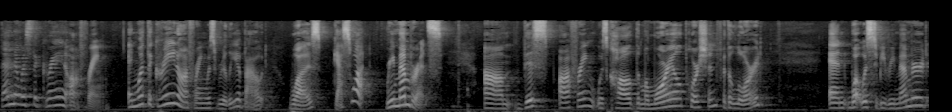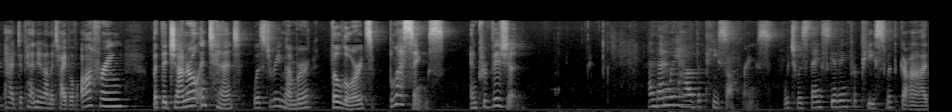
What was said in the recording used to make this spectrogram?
Then there was the grain offering. And what the grain offering was really about was guess what? Remembrance. Um, this offering was called the memorial portion for the Lord. And what was to be remembered had depended on the type of offering, but the general intent was to remember the Lord's blessings and provision. And then we have the peace offerings, which was thanksgiving for peace with God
